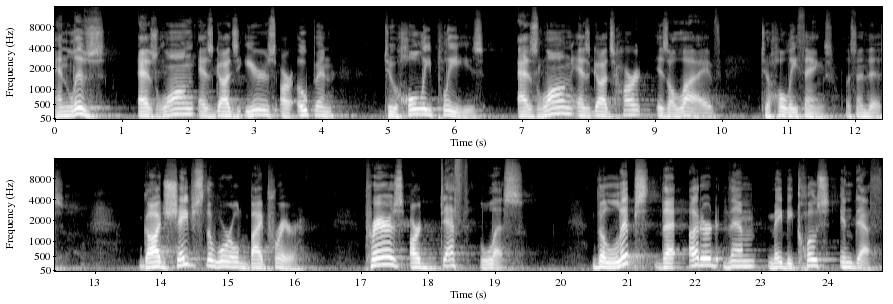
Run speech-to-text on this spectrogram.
and lives as long as God's ears are open to holy pleas, as long as God's heart is alive to holy things. Listen to this God shapes the world by prayer. Prayers are deathless. The lips that uttered them may be close in death.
